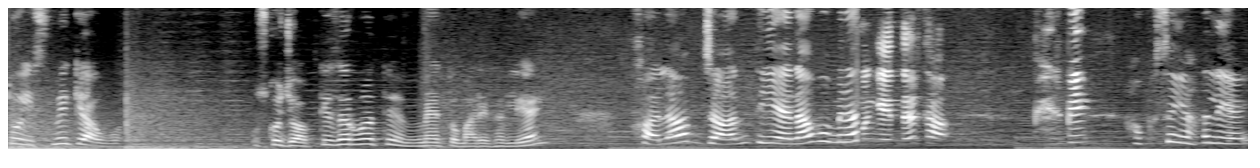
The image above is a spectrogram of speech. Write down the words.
तो इसमें क्या हुआ? उसको जॉब की ज़रूरत है मैं तुम्हारे घर ले आई। खाला आप जानती हैं ना वो मेरा मंगेतर था। फिर भी आप उसे यहाँ ले आई।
